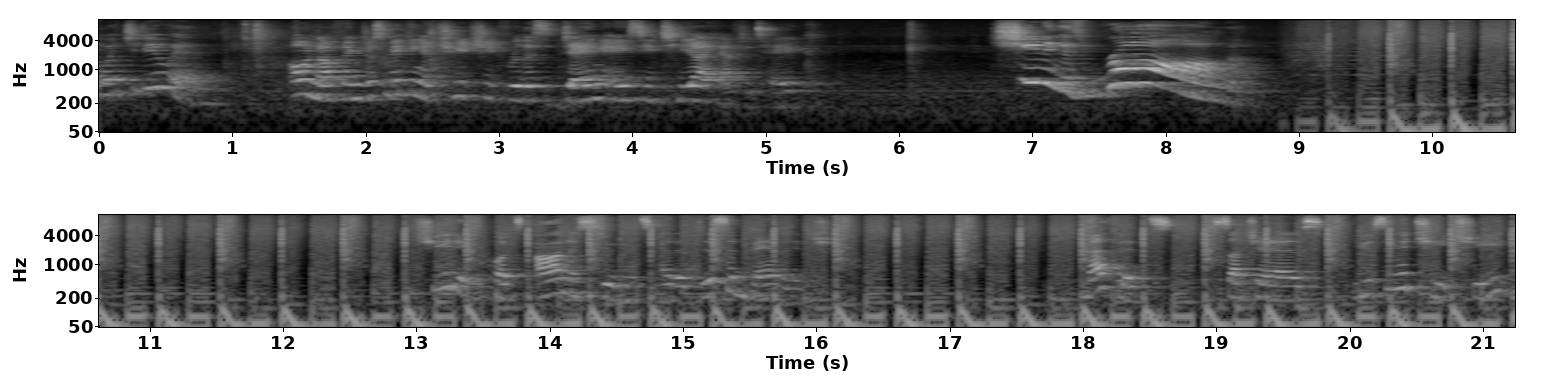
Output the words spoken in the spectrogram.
what you doing? Oh, nothing. Just making a cheat sheet for this dang ACT I have to take. Cheating is wrong! Cheating puts honest students at a disadvantage. Methods such as using a cheat sheet,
